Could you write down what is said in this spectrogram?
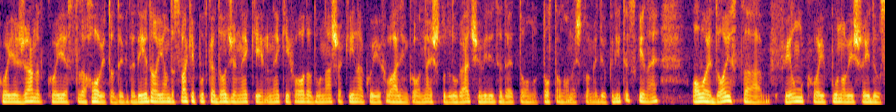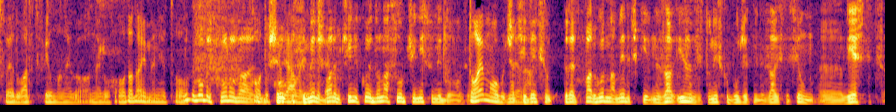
koji je žanr koji je strahovito degradirao i onda svaki put kad dođe neki, neki horor u naša kina koji je hvaljen kao nešto drugačije, vidite da je to ono totalno nešto mediokritetski, ne? Ovo je doista film koji puno više ide u sferu art filma nego, nego horora i meni je to dobrih horora, koliko se meni barem čini, koje do nas uopće nisu ni dolazili. To je moguće, Znači, recimo, pred par godina američki nezav, izrazito niskobudžetni nezavisni film e, Vještica,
